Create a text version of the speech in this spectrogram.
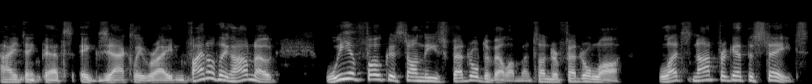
I think that's exactly right. And final thing I'll note we have focused on these federal developments under federal law. Let's not forget the states.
